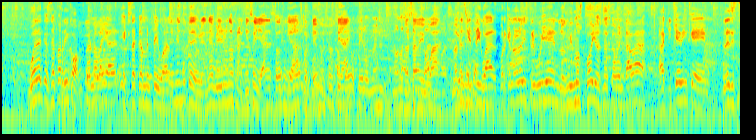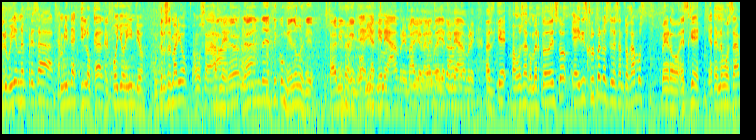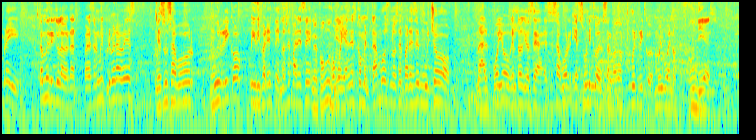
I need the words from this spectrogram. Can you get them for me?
Puede que sepa rico, pero no va a llegar exactamente igual. Estoy diciendo que deberían de abrir una franquicia ya en Estados Unidos porque hay muchos sí hay. Pero, no, no lo No sabe igual. No se siente igual, porque no lo distribuyen los mismos pollos. Nos comentaba aquí Kevin que les distribuye una empresa también de aquí local, el pollo indio. Entonces, Mario, vamos a Ah, darle. yo- ya, ya estoy comiendo porque está bien rico. Ya, ya tiene hambre, Mario, la neta, ya tiene hambre. Así que vamos a comer todo esto. Y ahí discúlpenos si les antojamos, pero es que ya tenemos hambre y está muy rico, la verdad. Para ser mi primera vez, es un sabor muy rico y diferente. No se parece, Le pongo un como 10. ya les comentamos, no se parece mucho al pollo. Entonces, o sea, ese sabor es único del Salvador. Muy rico, muy bueno. Un 10.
